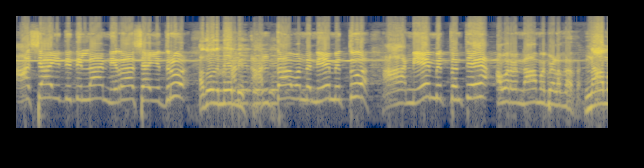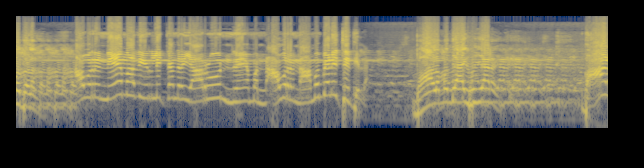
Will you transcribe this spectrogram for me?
ಆಶಾ ಇದ್ದಿದ್ದಿಲ್ಲ ನಿರಾಶೆ ಇದ್ರು. ಅಂತ ಒಂದು ನೇಮ್ ಇತ್ತು. ಆ ನೇಮ್ ಇತ್ತಂತೆ ಅವರ ನಾಮ ಬೆಳೆದದ ನಾಮ ಬೆಳೆದ. ಅವರ ನೇಮ ಅದು ಇರ್ಲಿಕ್ಕಂದ್ರೆ ಯಾರು ನೇಮ ಅವರ ನಾಮ ಬೆಳೀತಿದ್ದಿಲ್ಲ. ಬಹಳ ಮಂದಿ ಆಗಿ ಹೋಗ್ಯಾರ ಬಹಳ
